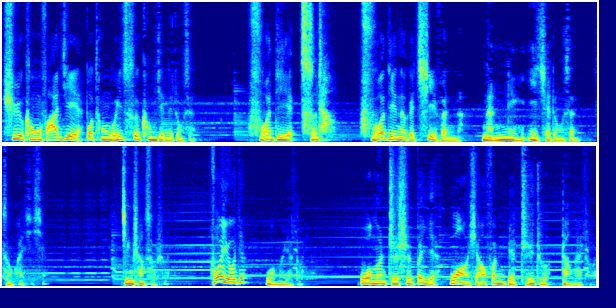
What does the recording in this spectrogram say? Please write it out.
虚空法界不同维次空间的众生，佛的磁场，佛的那个气氛呢，能令一切众生生欢喜心。经上所说的，佛有的，我们也都有，我们只是被妄想分别执着障碍住了。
